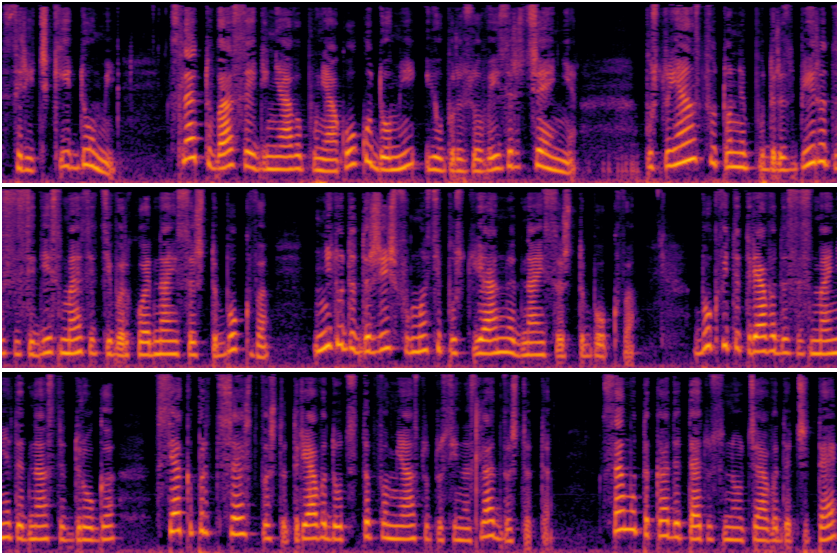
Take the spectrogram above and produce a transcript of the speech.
срички и думи. След това съединява по няколко думи и образува изречения. Постоянството не подразбира да се седи с месеци върху една и съща буква, нито да държиш в ума си постоянно една и съща буква – Буквите трябва да се сменят една след друга, всяка предшестваща трябва да отстъпва мястото си на следващата. Само така детето се научава да чете,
